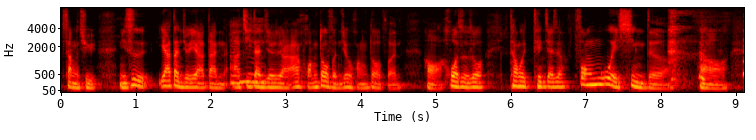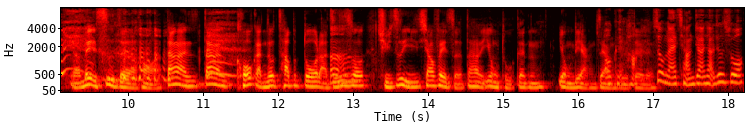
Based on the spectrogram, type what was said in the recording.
上去。你是鸭蛋就鸭蛋，啊，鸡蛋就这样，啊，黄豆粉就黄豆粉，好、哦，或者说它会添加一些风味性的，哦。呃，类似的哈，当然当然口感都差不多啦，只是说取之于消费者它的用途跟用量这样子。OK，好，对对，所以我们来强调一下，就是说，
